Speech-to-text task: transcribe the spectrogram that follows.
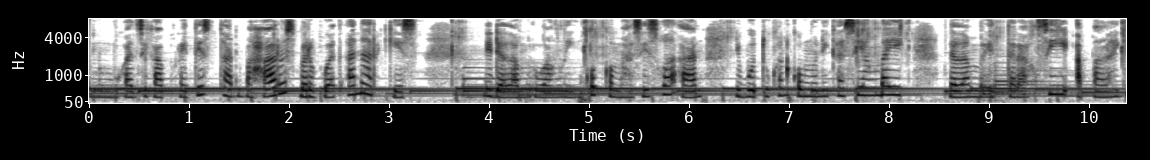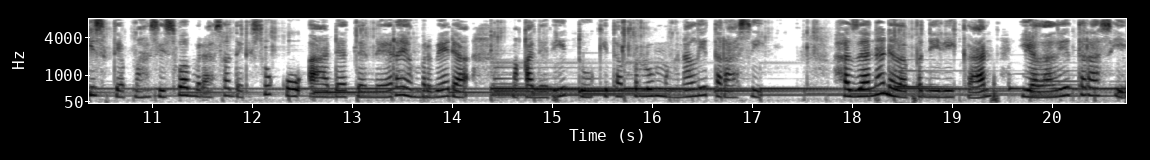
menumbuhkan sikap kritis tanpa harus berbuat anarkis. Di dalam ruang lingkup kemahasiswaan dibutuhkan komunikasi yang baik dalam berinteraksi, apalagi setiap mahasiswa berasal dari suku, adat, dan daerah yang berbeda. Maka dari itu, kita perlu mengenal literasi. Hazana dalam pendidikan ialah literasi.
